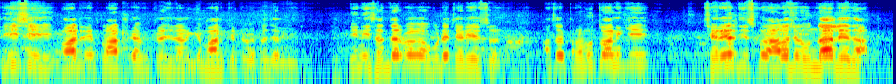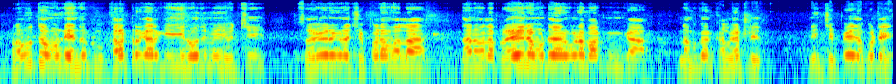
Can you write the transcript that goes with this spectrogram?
తీసి వాటిని ప్లాట్లుగా విక్రయించడానికి మార్కెట్లో పెట్టడం జరిగింది. నేను ఈ సందర్భంగా ఒకటే తెలియజేస్తున్నాను. అసలు ప్రభుత్వానికి చర్యలు తీసుకునే ఆలోచన ఉందా లేదా? ప్రభుత్వం ఉండి ఎందుకు? కలెక్టర్ గారికి ఈ రోజు మేము వచ్చి సవివరంగా చెప్పడం వల్ల దానివల్ల ప్రయోజనం ఉంటుందని కూడా మాకు ఇంకా నమ్మకం కలగట్లేదు. నేను చెప్పేది ఒకటే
